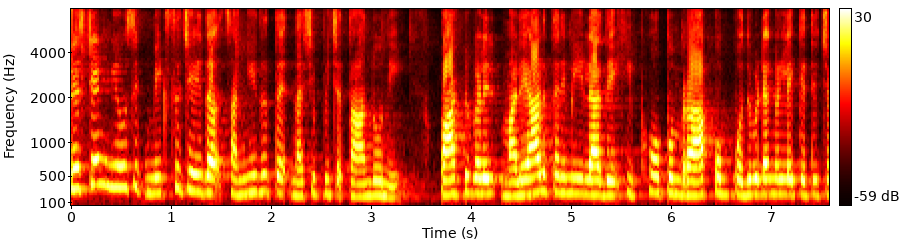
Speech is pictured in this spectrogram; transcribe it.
വെസ്റ്റേൺ മ്യൂസിക് മിക്സ് ചെയ്ത് സംഗീതത്തെ നശിപ്പിച്ച താന്തോന്നി. പാട്ടുകളിൽ മലയാള തനിമയില്ലാതെ ഹിപ് ഹോപ്പും റാപ്പും പൊതുവിടങ്ങളിലേക്ക് എത്തിച്ച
